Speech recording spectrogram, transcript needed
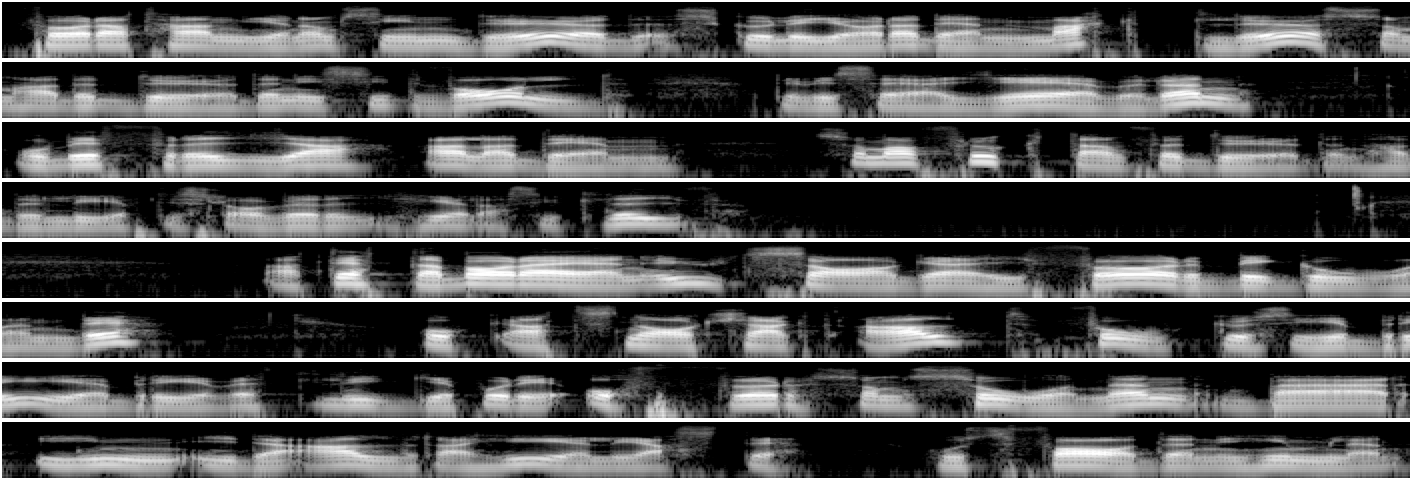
För att han genom sin död skulle göra den maktlös som hade döden i sitt våld, det vill säga djävulen, och befria alla dem som av fruktan för döden hade levt i slaveri hela sitt liv. Att detta bara är en utsaga i förbegående och att snart sagt allt fokus i Hebreerbrevet ligger på det offer som sonen bär in i det allra heligaste hos Fadern i himlen.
